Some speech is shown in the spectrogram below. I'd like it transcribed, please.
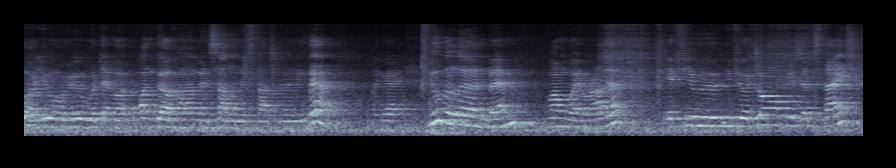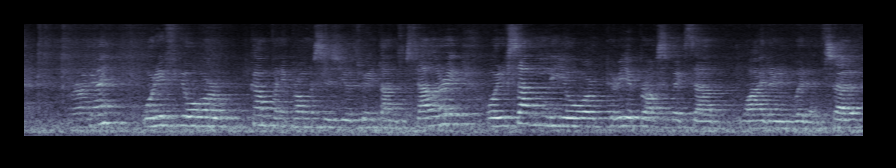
or you or you, whatever, one go home and suddenly start learning them. Okay? You will learn them one way or other. If, you, if your job is at stake, okay? Or if your company promises you three times the salary, or if suddenly your career prospects are widening with it. So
